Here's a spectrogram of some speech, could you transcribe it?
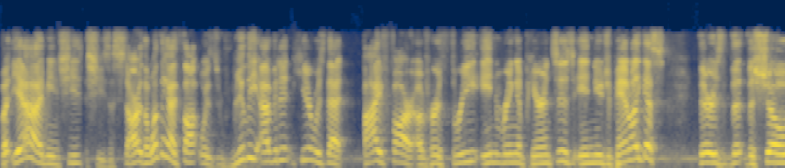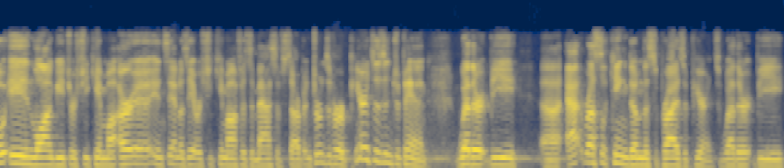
but yeah, I mean, she's she's a star. The one thing I thought was really evident here was that by far of her three in-ring appearances in New Japan. Well, I guess there's the the show in Long Beach where she came off, or uh, in San Jose where she came off as a massive star. But in terms of her appearances in Japan, whether it be uh, at Wrestle Kingdom, the surprise appearance, whether it be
